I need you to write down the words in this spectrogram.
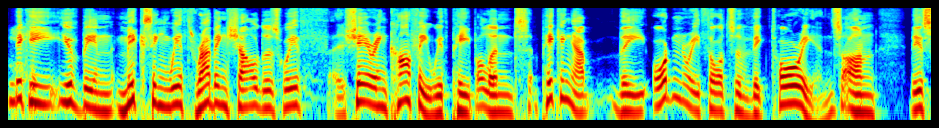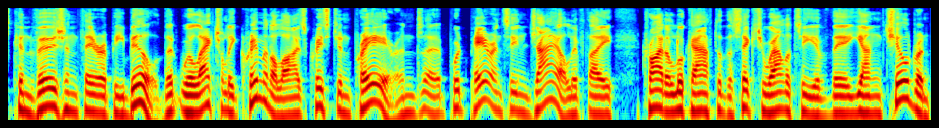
Vicky, you've been mixing with, rubbing shoulders with, uh, sharing coffee with people, and picking up the ordinary thoughts of Victorians on this conversion therapy bill that will actually criminalise Christian prayer and uh, put parents in jail if they try to look after the sexuality of their young children.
